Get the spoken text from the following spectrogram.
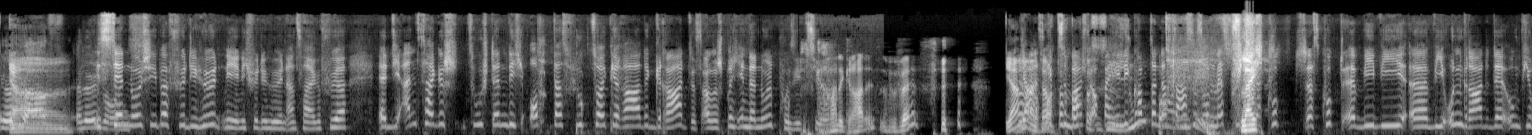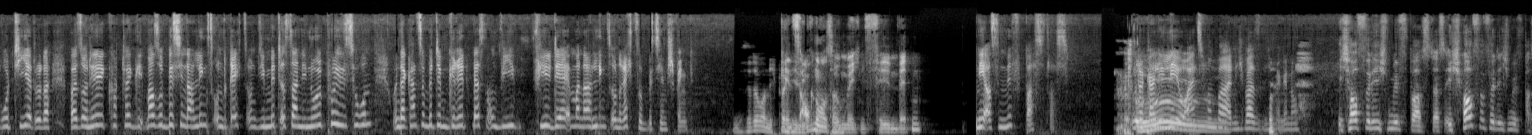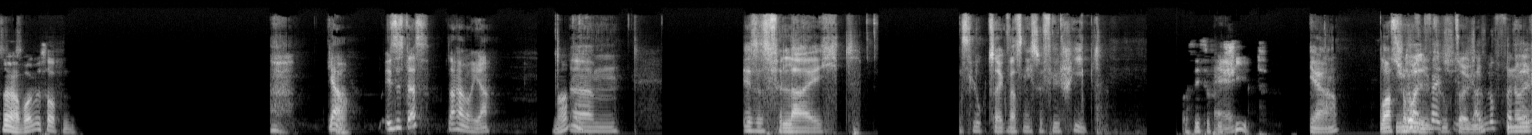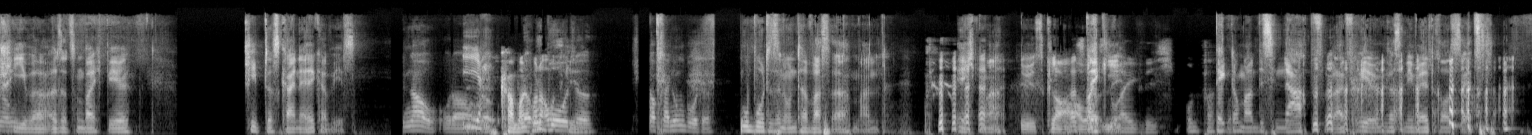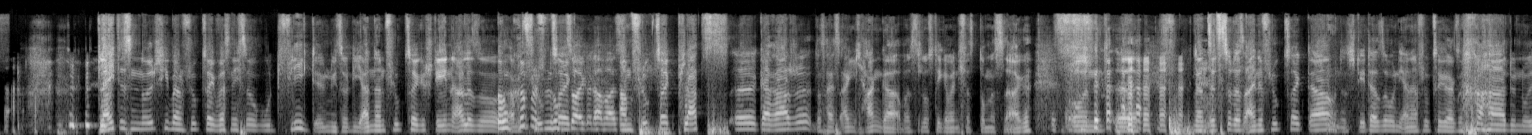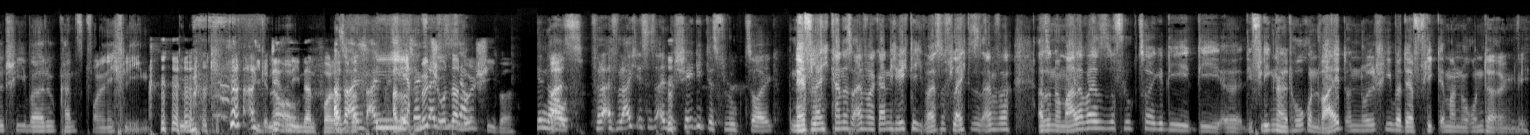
Ja, Ist der. Nullschieber für die Höhen, nee, nicht für die Höhenanzeige, für äh, die Anzeige zuständig, ob das Flugzeug gerade gerade ist, also sprich in der Das Nullposition. gerade, gerade ist. Was? Ja, Ja, es gibt zum Beispiel auch bei Helikoptern, dass da hast du so ein Messgerät, das guckt, das guckt äh, wie, wie, äh, wie ungerade der irgendwie rotiert oder weil so ein Helikopter geht mal so ein bisschen nach links und rechts und die Mitte ist dann die Nullposition und dann kannst du mit dem Gerät messen, um wie viel der immer nach links und rechts so ein bisschen schwenkt. Das sind aber nicht bei Kennst du auch noch aus irgendwelchen Filmen wetten? Nee, aus dem Mythbusters. Oder Galileo, eins Oh. von beiden, ich weiß es nicht mehr genau. Ich hoffe für dich, Mythbusters. Ich hoffe für dich, Mythbusters. Ja, wollen wir es hoffen. Ja. Ist es das? Sag einfach ja. Na? Ähm, ist es vielleicht ein Flugzeug, was nicht so viel schiebt? Was nicht so viel Hä? schiebt. Ja. Du warst schon mal in Flugzeugen, also ne? Luftverschwendung. Nullschieber, also zum Beispiel schiebt es keine LKWs. Genau, oder, Ja. oder, Kann man oder von U-Boote. ausgehen. Auch keine U-Boote. U-Boote sind unter Wasser, Mann. Echt mal. Nö, ist klar, Was aber du eigentlich? Unfassbar. Denk doch mal ein bisschen nach, bevor du einfach hier irgendwas in die Welt raussetzt. Vielleicht ist ein Nullschieber ein Flugzeug, was nicht so gut fliegt. Irgendwie so. Die anderen Flugzeuge stehen alle so ein am Flugzeug, oder was? am Flugzeugplatz äh, Garage. Das heißt eigentlich Hangar, aber es ist lustiger, wenn ich was Dummes sage. Und äh, dann sitzt du das eine Flugzeug da und es steht da so und die anderen Flugzeuge sagen so, haha, du Nullschieber, du kannst voll nicht fliegen. Die genau. dissen ihn dann voll. also was- ein, ein also ist es unser ja- Nullschieber. Genau. Was? Vielleicht, vielleicht ist es ein beschädigtes Flugzeug. Ne, vielleicht kann es einfach gar nicht richtig, weißt du, vielleicht ist es einfach, also normalerweise so Flugzeuge, die, die, äh, die fliegen halt hoch und weit und Nullschieber, der fliegt immer nur runter irgendwie.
